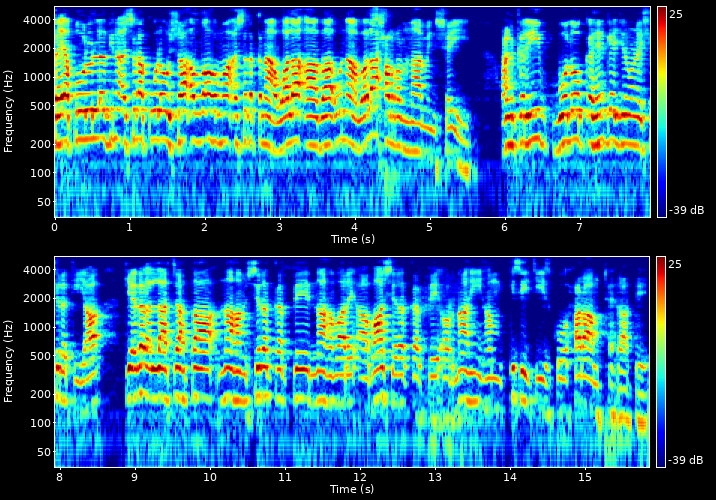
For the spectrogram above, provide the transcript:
سيقول الذين اشركوا لو شاء الله ما اشركنا ولا آباؤنا ولا حرمنا من شيء۔ ان قریب وہ لوگ کہیں گے جنہوں نے شرک کیا کہ اگر اللہ چاہتا نہ ہم شرک کرتے، نہ ہمارے آبا شرک کرتے اور نہ ہی ہم کسی چیز کو حرام ٹھہراتے۔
